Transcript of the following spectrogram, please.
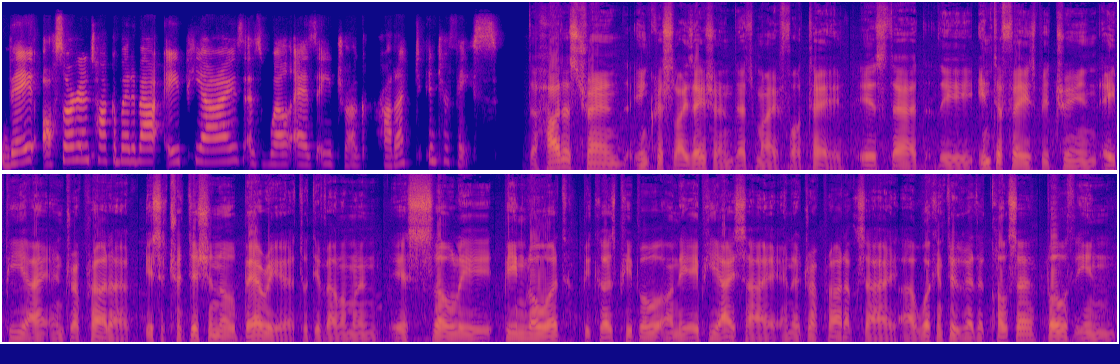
They also are going to talk a bit about APIs as well as a drug product interface. The hardest trend in crystallization, that's my forte, is that the interface between API and drug product is a traditional barrier to development is slowly being lowered because people on the API side and the drug product side are working together closer, both in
